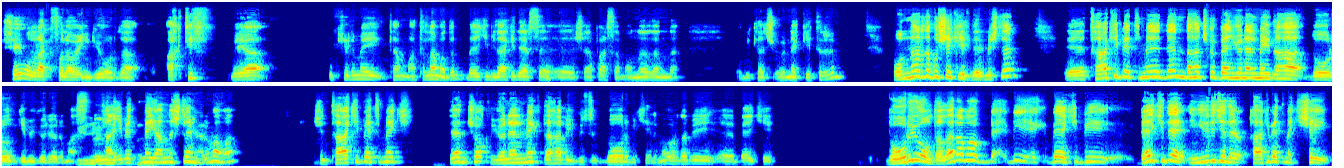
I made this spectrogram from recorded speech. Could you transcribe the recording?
şey olarak following diyor orada. Aktif veya bu kelimeyi tam hatırlamadım. Belki bir dahaki derse e, şey yaparsam onlardan da birkaç örnek getiririm. Onlar da bu şekilde demişler. E, takip etmeden daha çok ben yönelmeyi daha doğru gibi görüyorum aslında. Yönelmek takip etme yanlış demiyorum ama şimdi takip etmekten çok yönelmek daha bir doğru bir kelime. Orada bir e, belki doğru yoldalar ama be- bir, belki bir belki de İngilizce'de takip etmek şey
